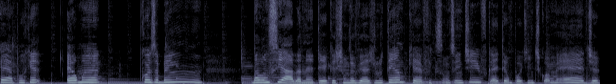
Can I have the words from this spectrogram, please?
É, porque é uma coisa bem balanceada, né? Tem a questão da viagem no tempo, que é ficção científica, aí tem um pouquinho de comédia,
